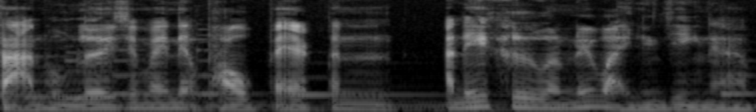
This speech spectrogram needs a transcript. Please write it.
สารผมเลยใช่ไหมเนี่ยเผาแปลกมัน อันนี้คือมันไม่ไหวจริง ๆ นะครับ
